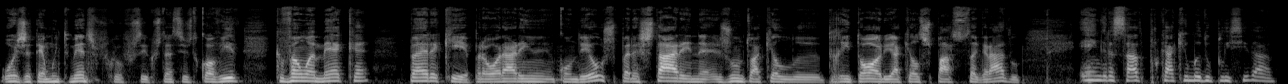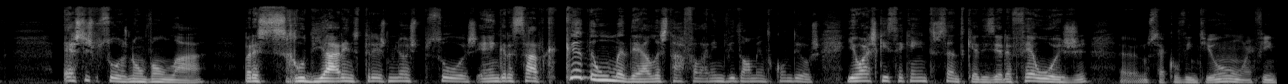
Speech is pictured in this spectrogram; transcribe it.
hoje até muito menos, por circunstâncias de Covid, que vão a Meca para quê? Para orarem com Deus? Para estarem junto àquele território, àquele espaço sagrado? É engraçado porque há aqui uma duplicidade. Estas pessoas não vão lá para se rodearem de 3 milhões de pessoas. É engraçado que cada uma delas está a falar individualmente com Deus. E eu acho que isso é que é interessante. Quer dizer, a fé hoje, eh, no século XXI, enfim,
